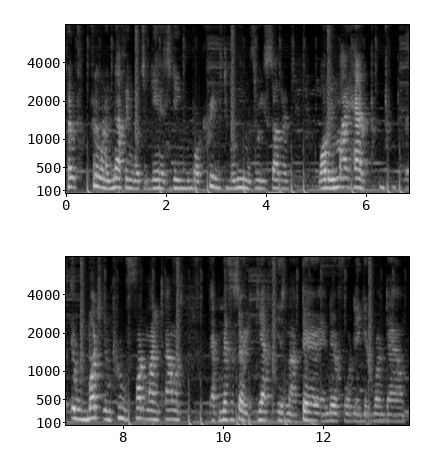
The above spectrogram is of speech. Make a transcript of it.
21 to nothing, which again is giving more credence to believe Missouri Southern. While they might have much improved frontline talent, that necessary depth is not there, and therefore they get run down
